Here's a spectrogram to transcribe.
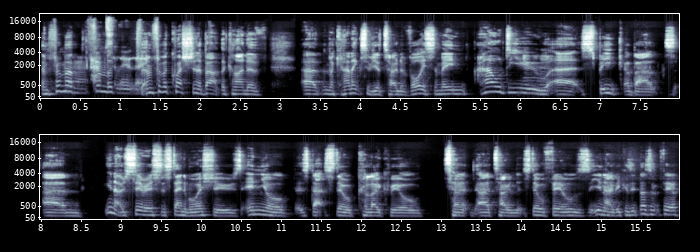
And from a mm, from a, and from a question about the kind of uh, mechanics of your tone of voice, I mean, how do you mm. uh, speak about um, you know serious sustainable issues in your is that still colloquial t- uh, tone that still feels, you know, because it doesn't feel.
